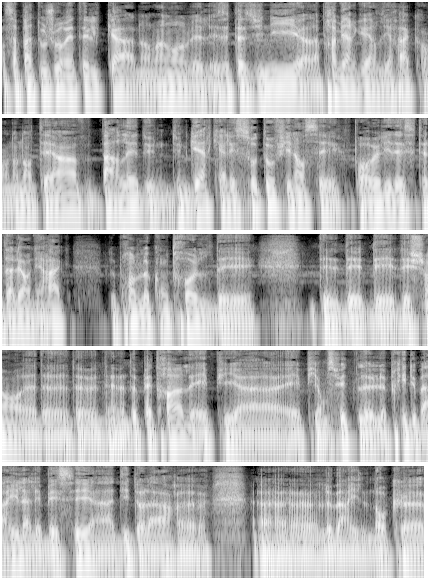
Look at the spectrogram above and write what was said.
ça n'a pas toujours été le cas. Normalement, les, États-Unis, la première guerre de l'Irak en 91, parlaient d'une guerre qui allait s'auto-financer. Pour eux, l'idée, c'était d'aller en Irak de prendre le contrôle des des, des, des, champs euh, de, de, de, pétrole et puis euh, et puis ensuite le, le, prix du baril allait baisser à 10 dollars euh, euh, le baril. Donc euh,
